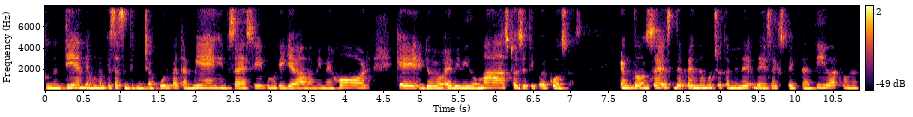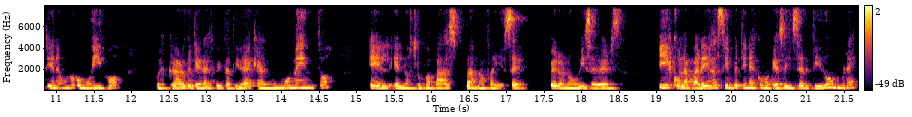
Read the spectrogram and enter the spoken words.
tú no entiendes, uno empieza a sentir mucha culpa también, empieza a decir como que lleva a mí mejor, que yo he vivido más, todo ese tipo de cosas. Entonces depende mucho también de, esa expectativa que uno tiene, uno como hijo, pues claro que tiene la expectativa de que algún momento el, nuestros papás van a fallecer, pero no viceversa. Y con la pareja siempre tienes como que esa incertidumbre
